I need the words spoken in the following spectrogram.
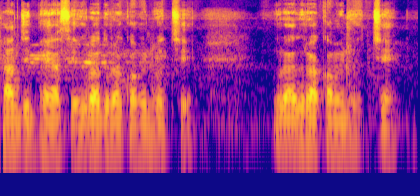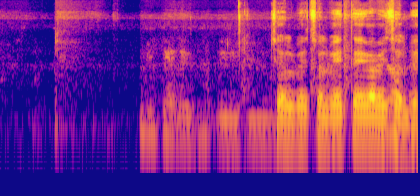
সঞ্জিত ভাই আছে, উড়াধুরা কমেন্ট হচ্ছে, উড়াধুরা কমেন্ট হচ্ছে। চলবে চলবে তো এইভাবেই চলবে।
